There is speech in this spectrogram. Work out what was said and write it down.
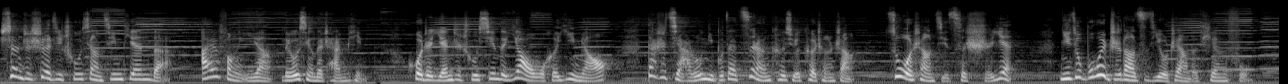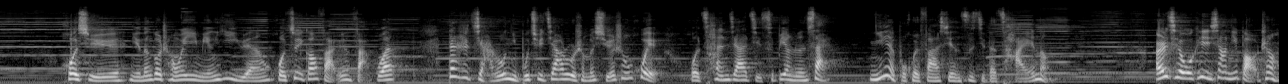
甚至设计出像今天的 iPhone 一样流行的产品，或者研制出新的药物和疫苗。但是，假如你不在自然科学课程上做上几次实验，你就不会知道自己有这样的天赋。或许你能够成为一名议员或最高法院法官，但是假如你不去加入什么学生会或参加几次辩论赛，你也不会发现自己的才能。而且我可以向你保证，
